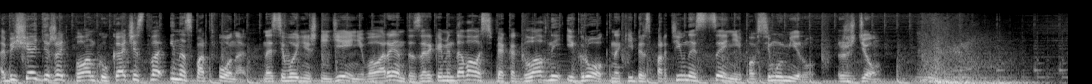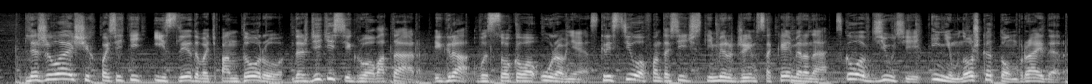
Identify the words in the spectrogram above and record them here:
обещает держать планку качества и на смартфонах. На сегодняшний день Valorant зарекомендовал себя как главный игрок на киберспортивной сцене по всему миру. Ждем. Для желающих посетить и исследовать Пандору, дождитесь игру Аватар. Игра высокого уровня скрестила фантастический мир Джеймса Кэмерона с Call of Duty и немножко Tomb Raider.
